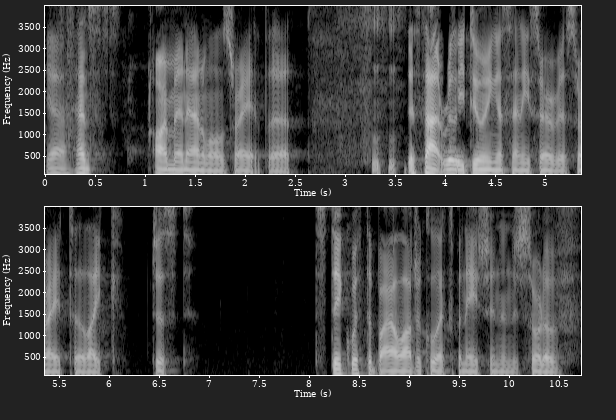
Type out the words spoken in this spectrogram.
Yeah. Hence, are men animals, right? That it's not really doing us any service, right? To like just stick with the biological explanation and just sort of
